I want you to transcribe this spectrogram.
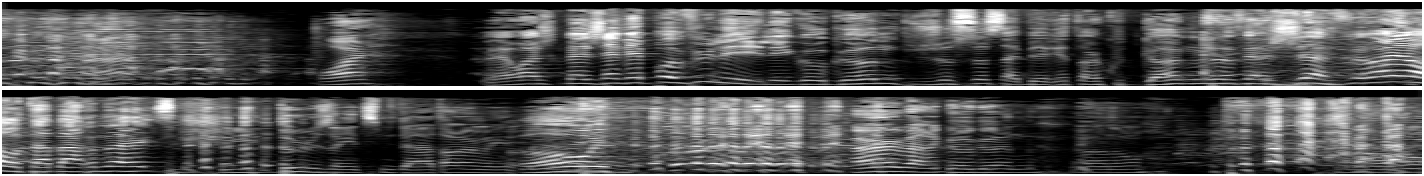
Hein? Ouais. Mais ouais, ben, j'avais pas vu les, les gogoons, puis juste ça, ça mérite un coup de gang, là. Fait j'avais, voyons, tabarnak! J'ai deux intimidateurs maintenant. Oh oui! Un par gogoune. Oh non. Oh non.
